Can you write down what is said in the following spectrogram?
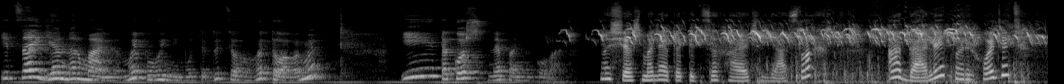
І це є нормально. Ми повинні бути до цього готовими і також не панікувати. Ну що ж, малята підсихають в яслах, а далі переходять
